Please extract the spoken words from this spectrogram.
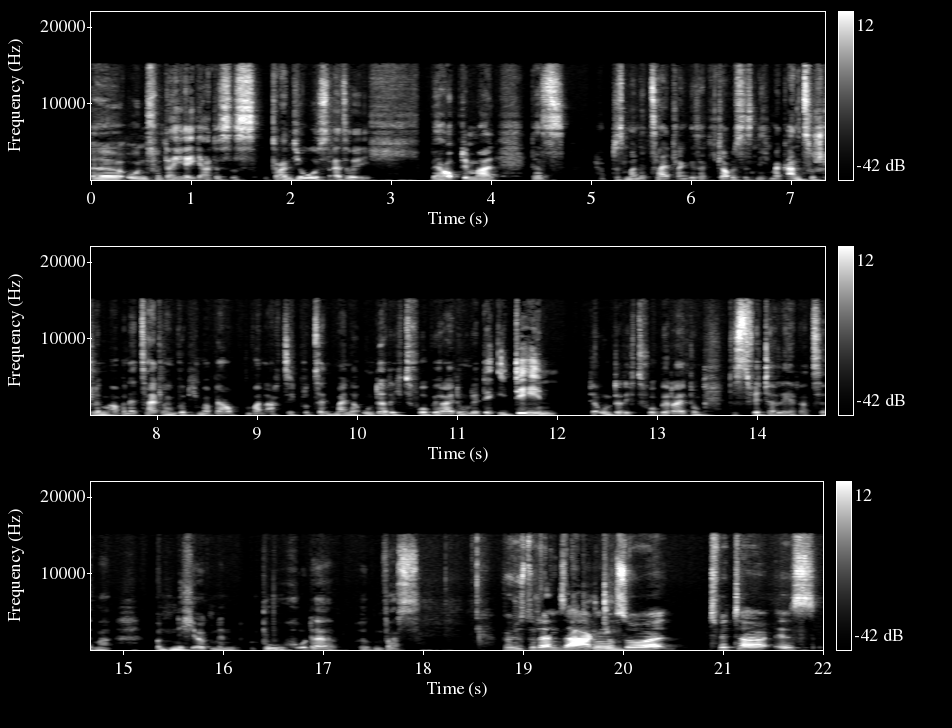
Äh, und von daher, ja, das ist grandios. Also ich behaupte mal, dass habe das mal eine Zeit lang gesagt. Ich glaube, es ist nicht mehr ganz so schlimm, aber eine Zeit lang würde ich mal behaupten, waren 80 Prozent meiner Unterrichtsvorbereitung oder der Ideen der Unterrichtsvorbereitung das Twitter-Lehrerzimmer und nicht irgendein Buch oder irgendwas. Würdest du dann sagen, so Twitter ist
